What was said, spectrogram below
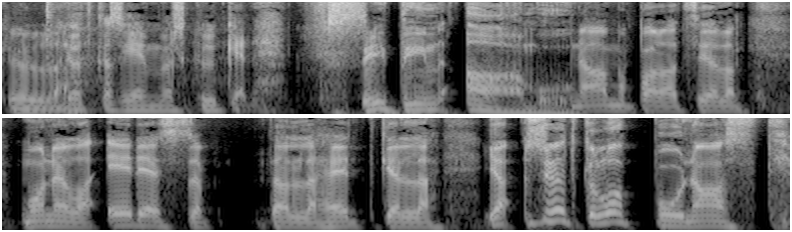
Kyllä. jotka siihen myös kykenee. Sitin aamu. Nämä aamupalat siellä monella edessä tällä hetkellä. Ja syötkö loppuun asti?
